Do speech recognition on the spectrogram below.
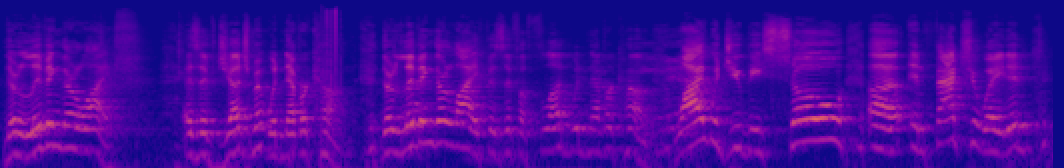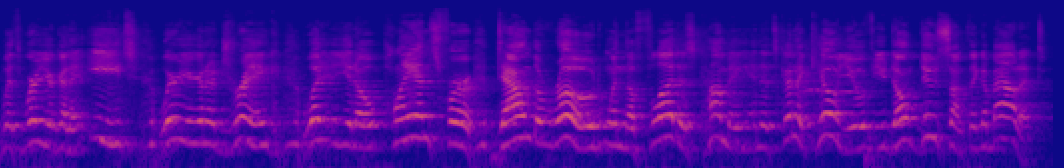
they're living their life as if judgment would never come. They're living their life as if a flood would never come. Why would you be so uh, infatuated with where you're going to eat, where you're going to drink, what you know, plans for down the road when the flood is coming and it's going to kill you if you don't do something about it?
